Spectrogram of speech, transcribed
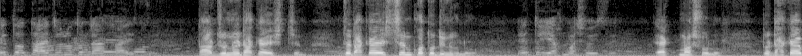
এই তো তার জন্য তো আইছে। তার জন্যই ঢাকায় এসছেন। তো ঢাকায় এসছেন কতদিন হলো? এই তো এক মাস হয়েছে এক মাস হলো। তো ঢাকায়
